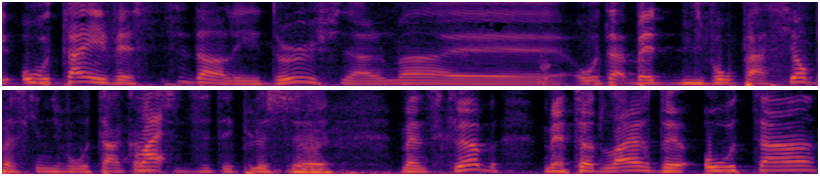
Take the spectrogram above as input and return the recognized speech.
es autant investi dans les deux, finalement. euh, autant, ben, niveau passion, parce que niveau temps, comme Ouais. tu dis, tu es plus euh, men's club. Mais tu as de l'air de autant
